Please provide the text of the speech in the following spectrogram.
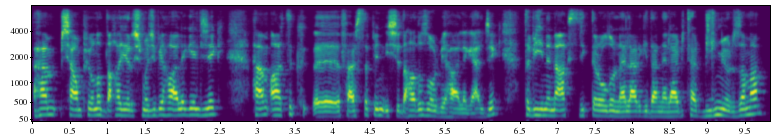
hem şampiyona daha yarışmacı bir hale gelecek hem artık e, Verstappen'in işi daha da zor bir hale gelecek. Tabii yine ne aksilikler olur, neler gider, neler biter bilmiyoruz ama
